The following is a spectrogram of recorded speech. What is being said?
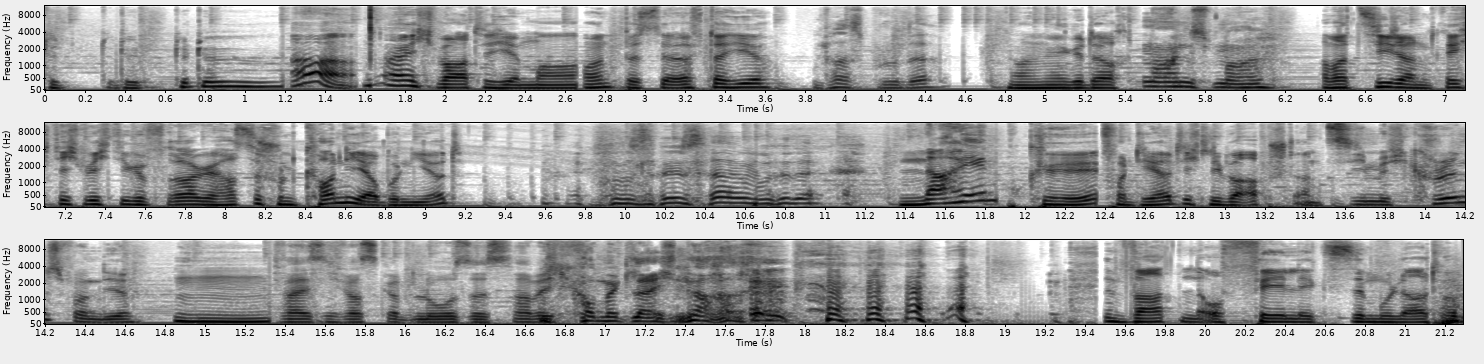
Ah, ich warte hier mal. Und, bist du öfter hier? Was, Bruder? Hab mir gedacht. Manchmal. Aber zieh dann, richtig wichtige Frage. Hast du schon Conny abonniert? Was soll ich sagen, Bruder? Nein? Okay, von dir hatte ich lieber Abstand. Ziemlich cringe von dir. Hm, Ich weiß nicht, was gerade los ist, aber ich komme gleich nach. warten auf Felix Simulator.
